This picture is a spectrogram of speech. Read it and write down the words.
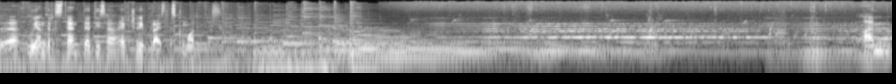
uh, we understand that these are actually priceless commodities. I'm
